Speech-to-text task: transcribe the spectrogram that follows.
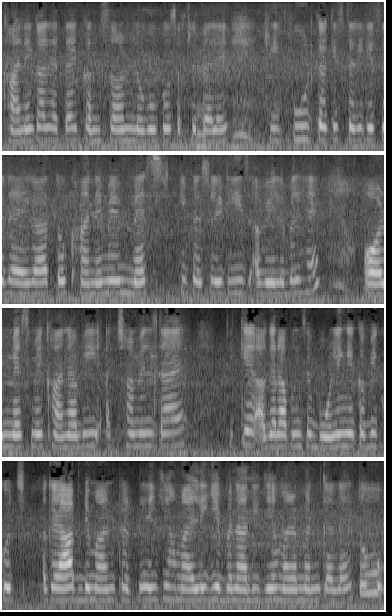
खाने का रहता है कंसर्न लोगों को सबसे हम्म। पहले कि फ़ूड का किस तरीके से रहेगा तो खाने में मेस की फैसिलिटीज़ अवेलेबल हैं और मेस में खाना भी अच्छा मिलता है ठीक है अगर आप उनसे बोलेंगे कभी कुछ अगर आप डिमांड करते हैं कि हमारे लिए ये बना दीजिए हमारा मन कर रहा है तो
